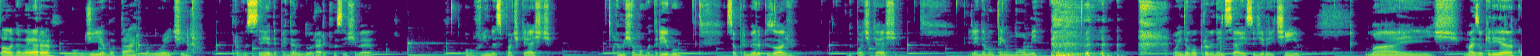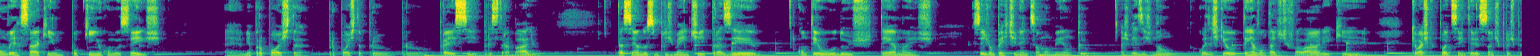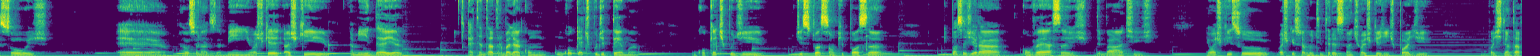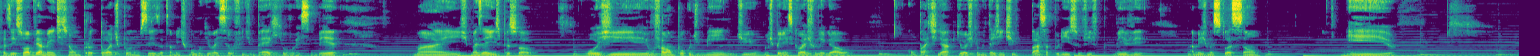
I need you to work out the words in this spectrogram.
Fala galera, bom dia, boa tarde, boa noite para você, dependendo do horário que você estiver ouvindo esse podcast. Eu me chamo Rodrigo, esse é o primeiro episódio do podcast. Ele ainda não tem um nome, eu ainda vou providenciar isso direitinho, mas, mas eu queria conversar aqui um pouquinho com vocês. É, minha proposta proposta para esse, esse trabalho está sendo simplesmente trazer conteúdos, temas que sejam pertinentes ao momento, às vezes não, coisas que eu tenha vontade de falar e que, que eu acho que pode ser interessante para as pessoas é, relacionadas a mim. Eu acho que, acho que a minha ideia é tentar trabalhar com, com qualquer tipo de tema, com qualquer tipo de de situação que possa que possa gerar conversas, debates. Eu acho que isso, acho que isso é muito interessante. Eu acho que a gente pode pode tentar fazer isso. Obviamente isso é um protótipo, eu não sei exatamente como que vai ser o feedback que eu vou receber, mas mas é isso, pessoal. Hoje eu vou falar um pouco de mim, de uma experiência que eu acho legal compartilhar, porque eu acho que muita gente passa por isso, vive, vive a mesma situação. E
